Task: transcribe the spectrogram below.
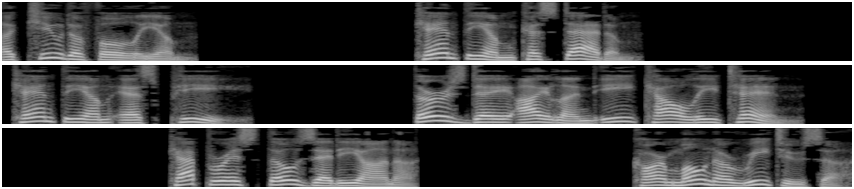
acutifolium Canthium costatum Canthium sp. Thursday Island E. Cowley 10 Capparis thozetiana Carmona retusa.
